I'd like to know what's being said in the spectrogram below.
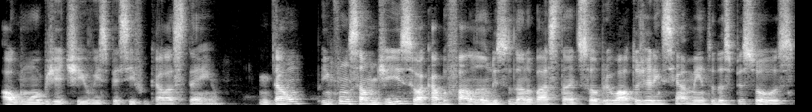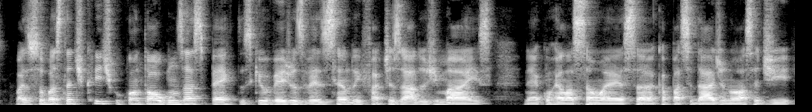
algum objetivo específico que elas tenham. Então, em função disso, eu acabo falando e estudando bastante sobre o autogerenciamento das pessoas. Mas eu sou bastante crítico quanto a alguns aspectos que eu vejo às vezes sendo enfatizados demais, né, com relação a essa capacidade nossa de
